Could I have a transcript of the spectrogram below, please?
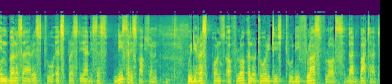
in Buenos Aires to express their dissatisfaction with the response of local authorities to the flash floods that battered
